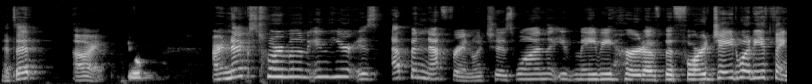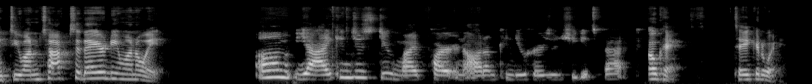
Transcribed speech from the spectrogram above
That's it? All right. Yep. Our next hormone in here is epinephrine, which is one that you've maybe heard of before. Jade, what do you think? Do you want to talk today or do you want to wait? Um, yeah, I can just do my part and Autumn can do hers when she gets back. Okay, take it away.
